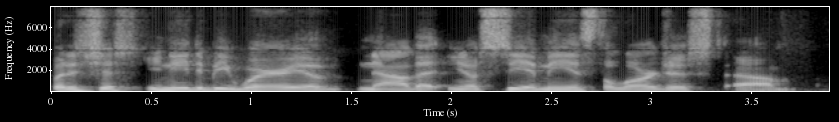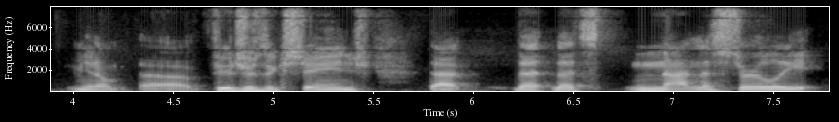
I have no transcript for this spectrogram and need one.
But it's just you need to be wary of now that you know CME is the largest, um, you know, uh, futures exchange that that that's not necessarily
